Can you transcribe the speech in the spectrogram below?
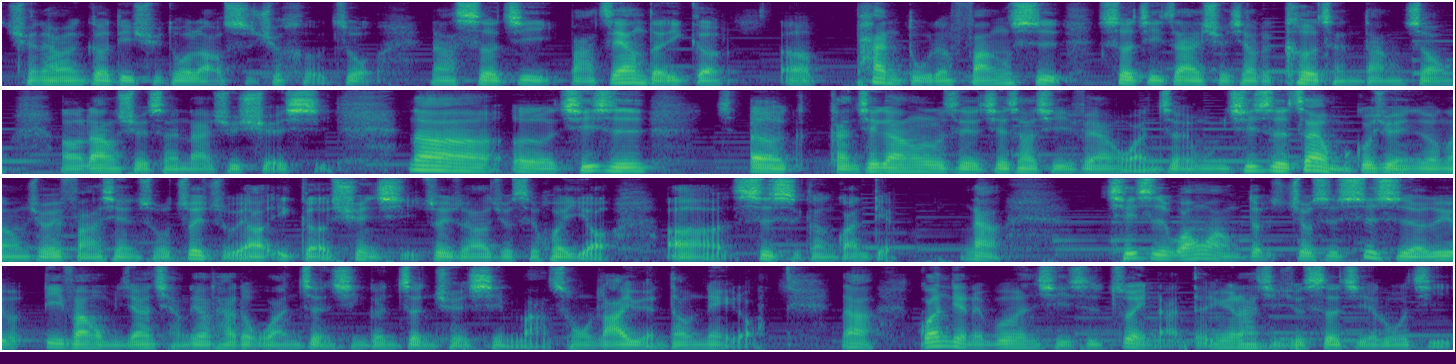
全台湾各地许多老师去合作，那设计把这样的一个呃判读的方式设计在学校的课程当中，呃，让学生来去学习。那呃，其实呃，感谢刚刚露丝的介绍，其实非常完整。我们其实，在我们过去研究当中就会发现，说最主要一个讯息，最主要就是会有呃事实跟观点。那其实往往的就是事实的地地方，我们将强调它的完整性跟正确性嘛，从来源到内容。那观点的部分其实最难的，因为它其实涉及逻辑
